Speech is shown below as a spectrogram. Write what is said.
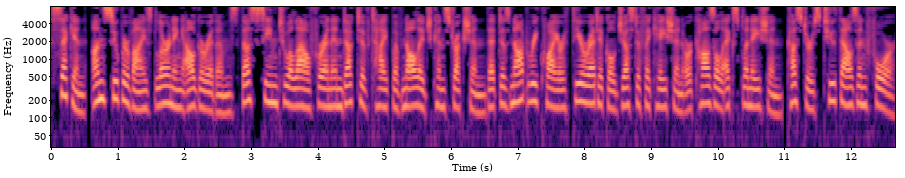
Second, unsupervised learning algorithms thus seem to allow for an inductive type of knowledge construction that does not require theoretical justification or causal explanation Custers 2004.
